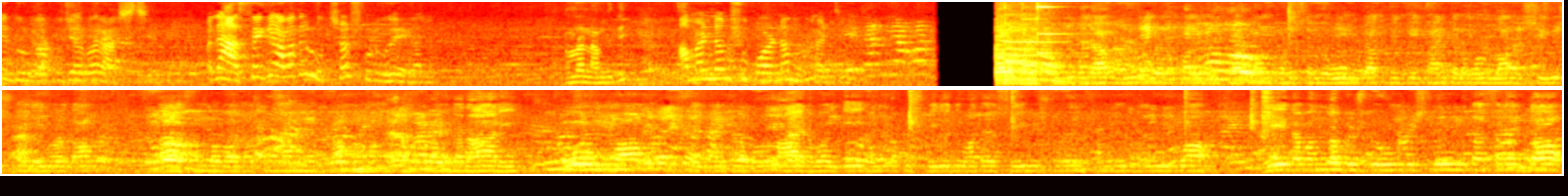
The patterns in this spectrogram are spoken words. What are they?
যে দুর্গাপূজা এবার আসছে। মানে আজ থেকে আমাদের উৎসব শুরু হয়ে গেল। আমার নাম দিদি। আমার নাম সুপর্ণা মুখার্জি। يدعون بالخير فليسمعوه بكفه فانت تقول الله الشيء بشكل الوضع اللهم وبارك من الرحمن الرحيم اللهم بارك فانت تقول الله الوضع تمر بشكل الوضع الشيء بشكل الحمد لله ايه تمر بشكل بشكل تصدق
